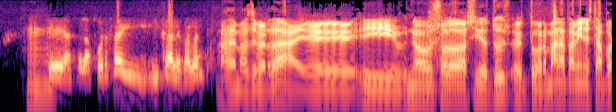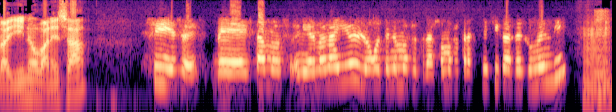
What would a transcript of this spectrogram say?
que hace la fuerza y, y sale para adelante. Además, de verdad. eh, y no solo has sido tú, eh, tu hermana también está por allí, ¿no, Vanessa? Sí, eso es. Eh, estamos mi hermana y yo y luego tenemos otras, somos otras tres chicas de Sumendi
